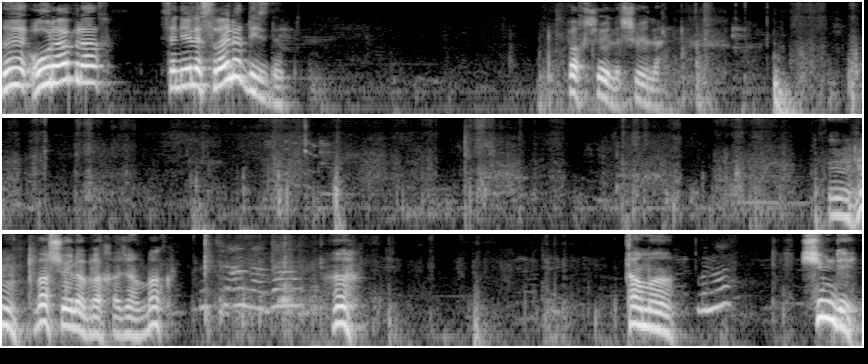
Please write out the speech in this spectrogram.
He, oraya bırak. Sen öyle sırayla dizdin. Bak şöyle, şöyle. Hı hı. Bak şöyle bırakacağım bak. Heh. Tamam. Bunu. Şimdi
